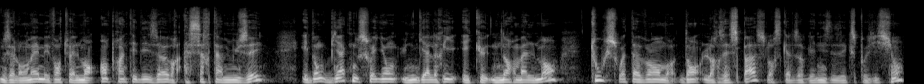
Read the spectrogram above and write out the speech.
nous allons même éventuellement emprunter des œuvres certains musées. Et donc, bien que nous soyons une galerie et que normalement tout soit à vendre dans leurs espaces lorsqu'elles organisent des expositions,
